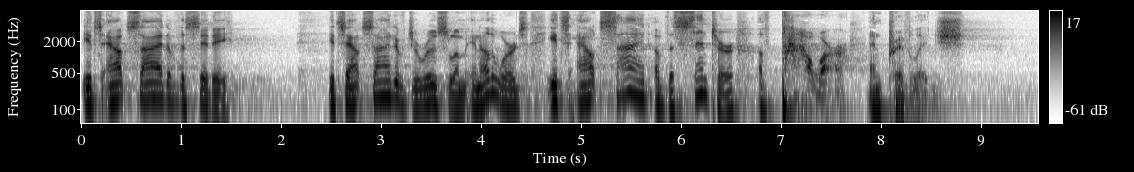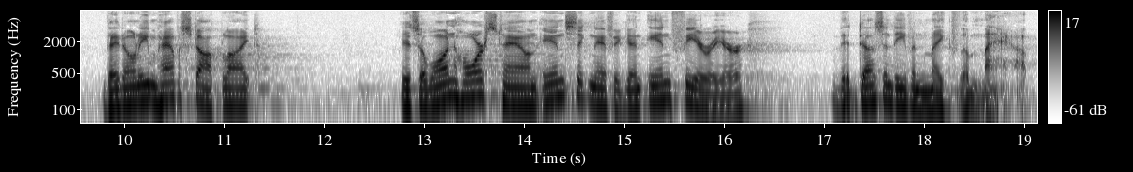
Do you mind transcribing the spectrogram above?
It's outside of the city. It's outside of Jerusalem. In other words, it's outside of the center of power and privilege. They don't even have a stoplight. It's a one horse town, insignificant, inferior, that doesn't even make the map.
